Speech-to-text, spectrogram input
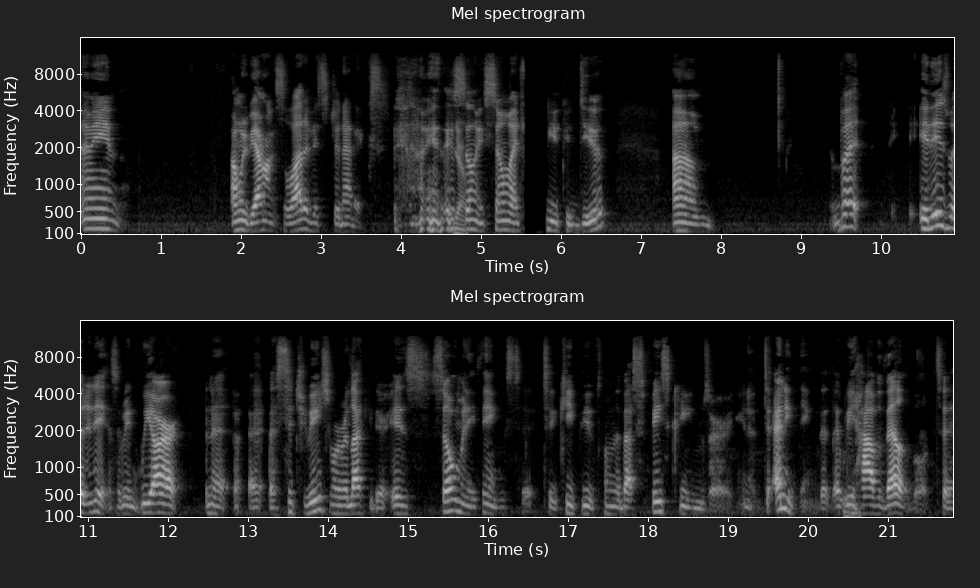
I mean, I'm going to be honest. A lot of it's genetics. I mean, there's Yeah. only so much you could do. Um, but it is what it is. I mean, we are in a, a, a situation where we're lucky. There is so many things to, to keep you from the best face creams or you know to anything that, that we have available to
